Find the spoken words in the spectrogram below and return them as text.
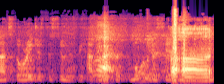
on that story just as soon as we have it. But from all of us here, Uh,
